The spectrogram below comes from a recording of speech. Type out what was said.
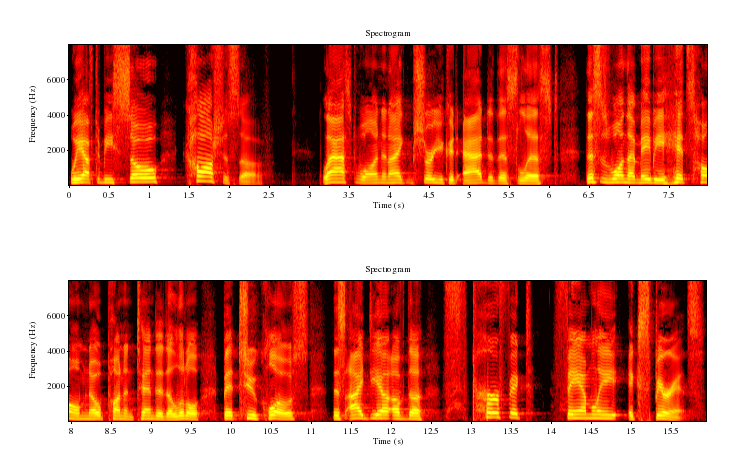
we have to be so cautious of. Last one, and I'm sure you could add to this list this is one that maybe hits home, no pun intended, a little bit too close. This idea of the perfect family experience.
